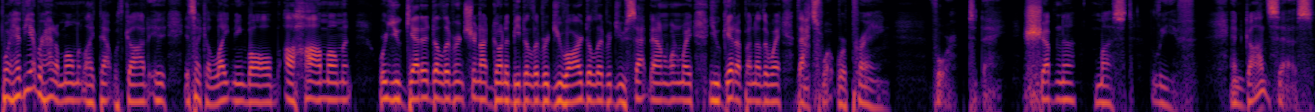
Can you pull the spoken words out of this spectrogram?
Boy, have you ever had a moment like that with God? it's like a lightning bulb, aha moment where you get a deliverance. You're not going to be delivered. You are delivered. You sat down one way, you get up another way. That's what we're praying for today. Shebna must leave. And God says,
